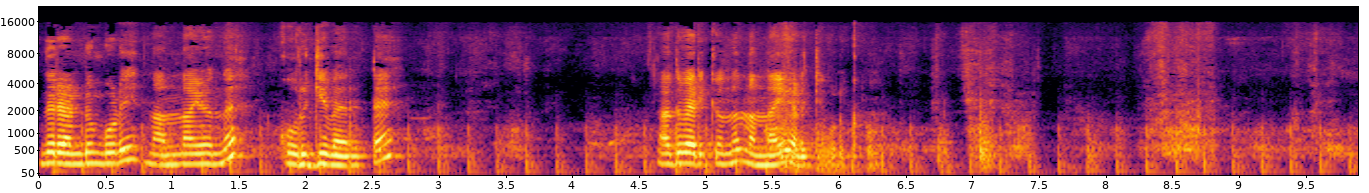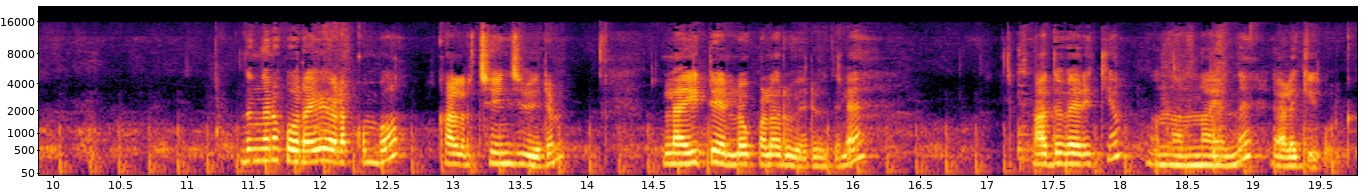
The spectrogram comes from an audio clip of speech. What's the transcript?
ഇത് രണ്ടും കൂടി നന്നായി ഒന്ന് കുറുകി വരട്ടെ. അതുവരയ്ക്കും ഒന്ന് നന്നായി ഇളക്കി കൊടുക്കുക ഇതിങ്ങനെ കുറേ ഇളക്കുമ്പോൾ കളർ ചേഞ്ച് വരും. ലൈറ്റ് യെല്ലോ കളർ വരും ഇതിൽ അതുവരയ്ക്കും നന്നായി ഒന്ന് ഇളക്കി കൊടുക്കുക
